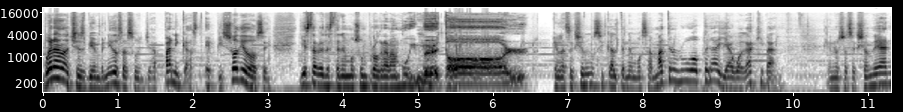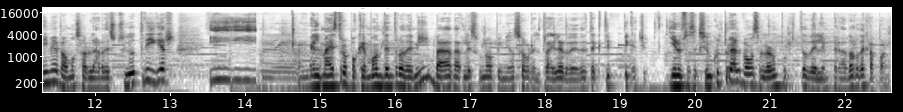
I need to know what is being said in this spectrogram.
Buenas noches, bienvenidos a su Japanicast, episodio 12. Y esta vez les tenemos un programa muy metal. Que en la sección musical tenemos a Matenru Opera y a Wagaki Band. En nuestra sección de anime vamos a hablar de Studio Trigger y mm, el maestro Pokémon dentro de mí va a darles una opinión sobre el tráiler de Detective Pikachu. Y en nuestra sección cultural vamos a hablar un poquito del emperador de Japón.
